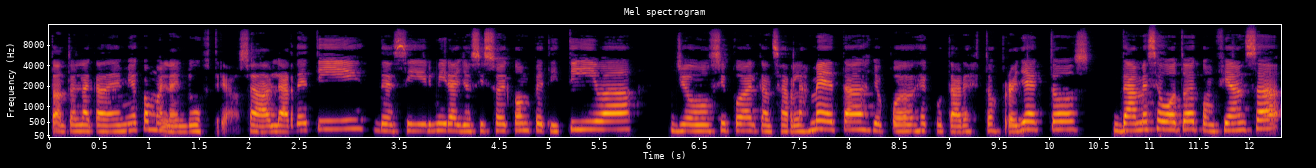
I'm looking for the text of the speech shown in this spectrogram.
tanto en la academia como en la industria. O sea, hablar de ti, decir, mira, yo sí soy competitiva, yo sí puedo alcanzar las metas, yo puedo ejecutar estos proyectos, dame ese voto de confianza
